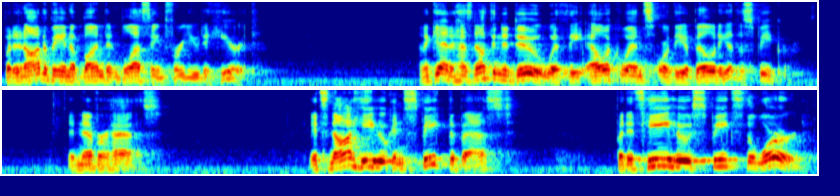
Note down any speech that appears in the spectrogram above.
but it ought to be an abundant blessing for you to hear it. And again, it has nothing to do with the eloquence or the ability of the speaker. It never has. It's not he who can speak the best, but it's he who speaks the word,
